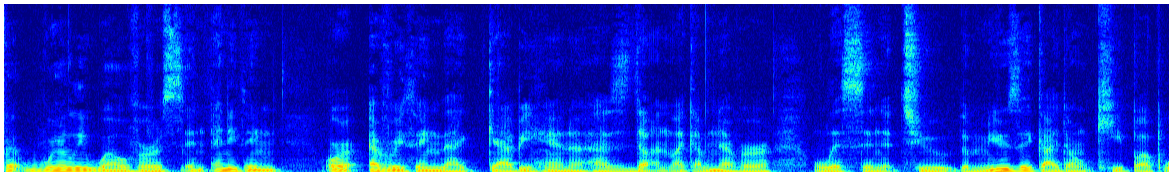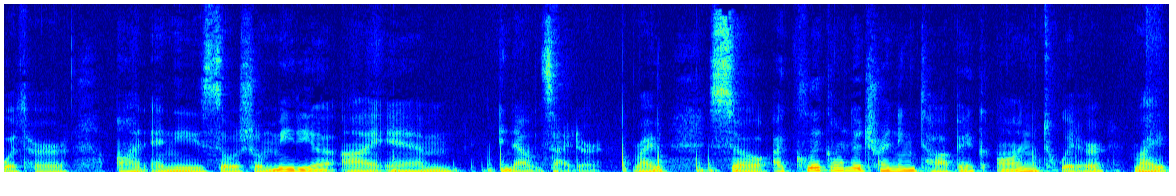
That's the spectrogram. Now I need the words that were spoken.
really well versed in anything or everything that Gabbie Hanna has done. Like I've never listened to the music. I don't keep up with her on any social media. I am an outsider, right? So I click on the trending topic on Twitter, right?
